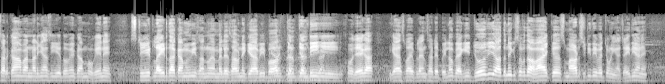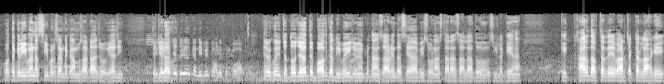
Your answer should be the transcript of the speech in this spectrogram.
ਸੜਕਾਂ ਬਣਨ ਵਾਲੀਆਂ ਸੀ ਇਹ ਦੋਵੇਂ ਕੰਮ ਹੋ ਗਏ ਨੇ। ਸਟਰੀਟ ਲਾਈਟ ਦਾ ਕੰਮ ਵੀ ਸਾਨੂੰ ਐਮਐਲਏ ਸਾਹਿਬ ਨੇ ਕਿਹਾ ਵੀ ਬਹੁਤ ਜਲ- ਜਲਦੀ ਹੀ ਹੋ ਜਾਏਗਾ। ਗੈਸ ਪਾਈਪਲਾਈਨ ਸਾਡੇ ਪਹਿਲਾਂ ਪੈ ਗਈ। ਜੋ ਵੀ ਆਧੁਨਿਕ ਸੁਵਿਧਾਵਾਂ ਇੱਕ ਸਮਾਰਟ ਸਿਟੀ ਦੇ ਵਿੱਚ ਹੋਣੀਆਂ ਚਾਹੀਦੀਆਂ ਨੇ ਉਹ ਤਕਰੀਬਨ 80% ਕੰਮ ਸਾਡਾ ਅੱਜ ਹੋ ਗਿਆ ਜੀ। ਤੇ ਜਿਹੜਾ ਜਦੋਂ ਜਦ ਕਰਨੀ ਪਈ ਤੁਹਾਨੂੰ ਸੜਕ ਵਾਸਤੇ? ਇਹ ਵੇਖੋ ਜੀ ਜੱਦੋ ਜਹਿਦ ਤੇ ਬਹੁਤ ਕਰਨੀ ਪਈ। ਜਿਵੇਂ ਪ੍ਰਧਾਨ ਸਾਹਿਬ ਨੇ ਦੱਸਿਆ ਵੀ 16 17 ਸਾਲਾਂ ਤੋਂ ਅਸੀਂ ਲੱਗੇ ਹਾਂ। ਕਿ ਹਰ ਦਫ਼ਤਰ ਦੇ ਬਾਹਰ ਚੱਕਰ ਲਾ ਕੇ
